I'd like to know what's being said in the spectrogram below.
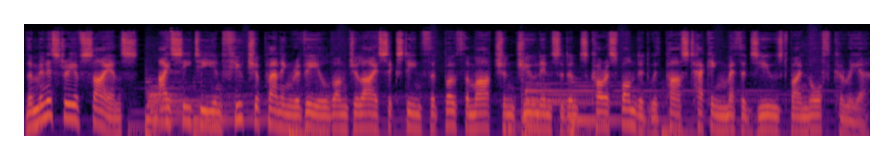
The Ministry of Science, ICT and Future Planning revealed on July 16 that both the March and June incidents corresponded with past hacking methods used by North Korea.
